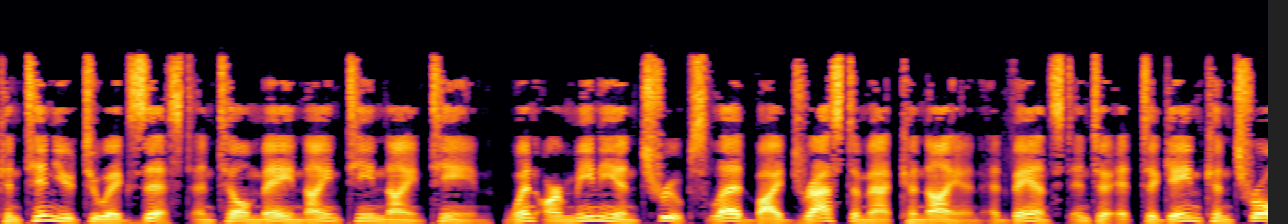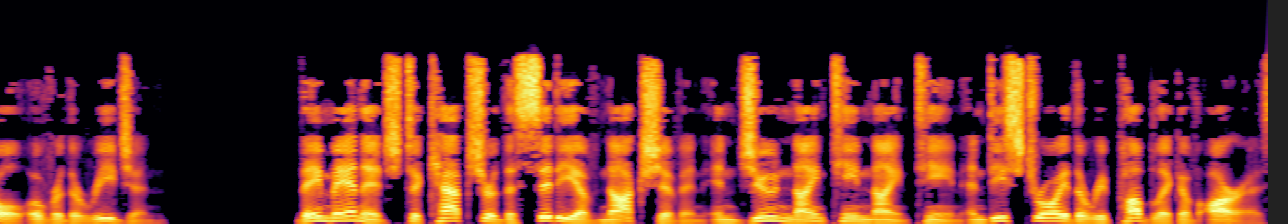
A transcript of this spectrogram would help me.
continued to exist until May 1919, when Armenian troops led by Drastamat Kanayan advanced into it to gain control over the region. They managed to capture the city of Nakhchivan in June 1919 and destroy the Republic of Aras,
